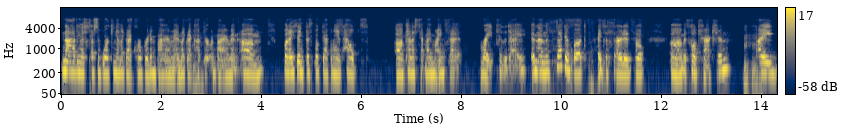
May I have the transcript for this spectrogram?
not having the stress of working in like that corporate environment, like that mm-hmm. cutthroat environment. Um, but I think this book definitely has helped uh, kind of set my mindset right for the day. And then the second book I just started, so um, it's called Traction. Mm-hmm. I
